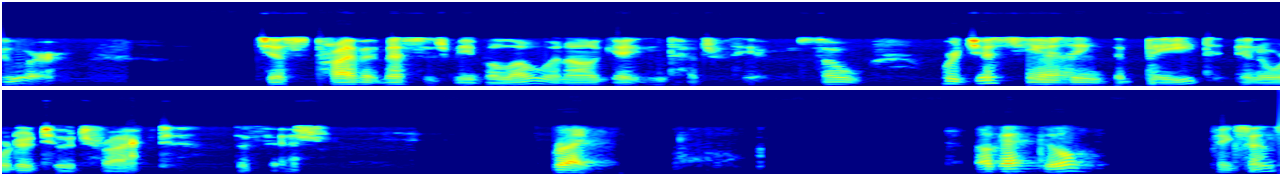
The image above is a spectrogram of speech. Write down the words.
tour, just private message me below and I'll get in touch with you. So we're just Yeah. using the bait in order to attract the fish. Right. Okay. Cool. Makes sense?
